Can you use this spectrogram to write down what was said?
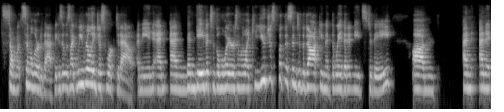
somewhat similar to that because it was like we really just worked it out. I mean, and and then gave it to the lawyers and we're like, can you just put this into the document the way that it needs to be? Um, and and it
